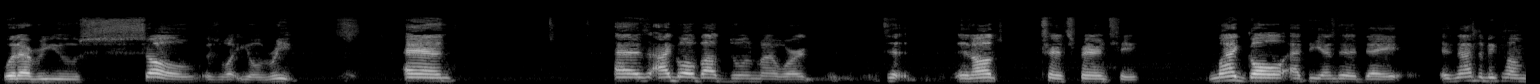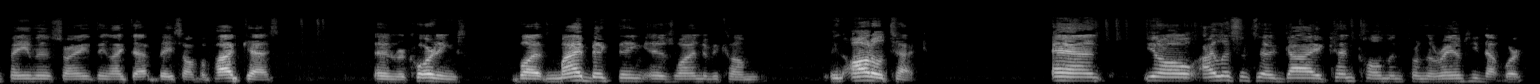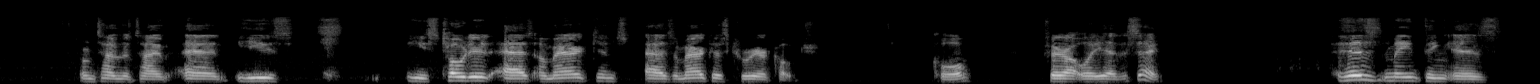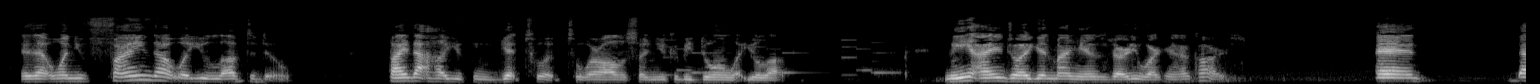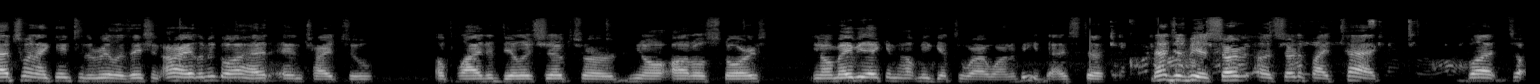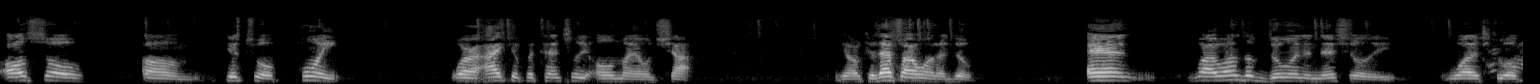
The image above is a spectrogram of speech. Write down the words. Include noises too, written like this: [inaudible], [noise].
whatever you sow is what you'll reap. And as I go about doing my work, to, in all transparency, my goal at the end of the day is not to become famous or anything like that based off a podcast and recordings, but my big thing is wanting to become an auto tech. And, you know, I listen to a guy, Ken Coleman from the Ramsey Network from time to time, and he's he's touted as Americans as America's career coach. Cool. Figure out what he had to say. His main thing is is that when you find out what you love to do, find out how you can get to it to where all of a sudden you could be doing what you love. Me, I enjoy getting my hands dirty working on cars. And that's when I came to the realization, all right, let me go ahead and try to apply to dealerships or, you know, auto stores. You know, maybe they can help me get to where I want to be. That's to not just be a, cert- a certified tech, but to also um, get to a point where I could potentially own my own shop. You know, because that's what I want to do. And what I wound up doing initially was to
